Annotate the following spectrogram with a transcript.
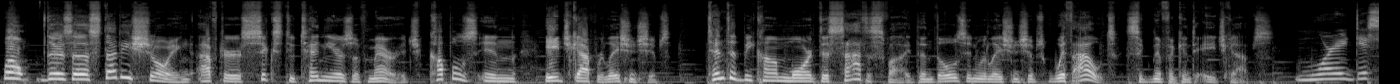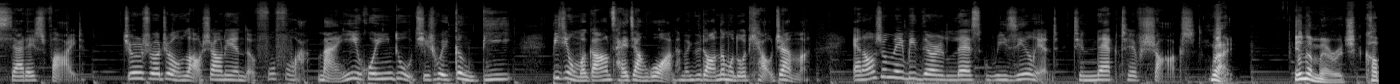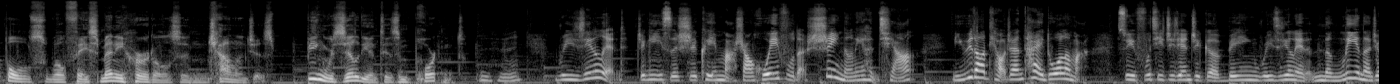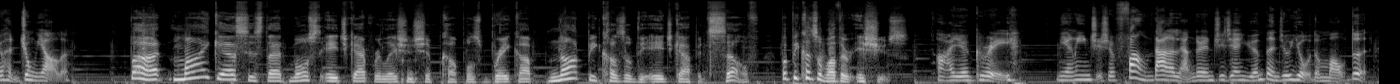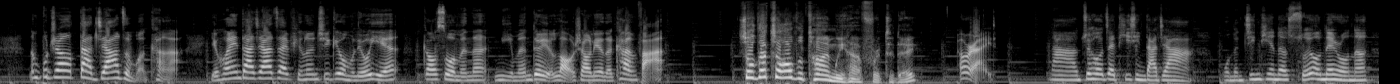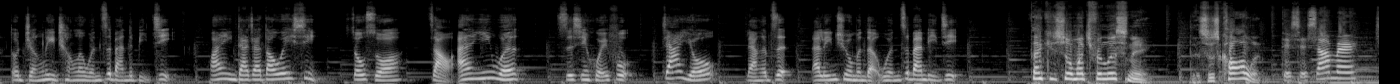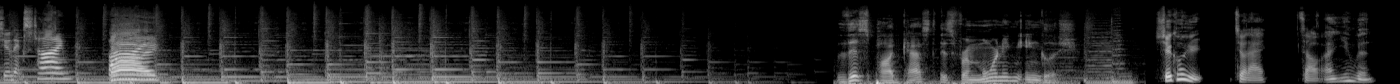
Well, there's a study showing after 6 to 10 years of marriage, couples in age gap relationships tend to become more dissatisfied than those in relationships without significant age gaps. More dissatisfied， 就是说这种老少恋的夫妇啊，满意婚姻度其实会更低。毕竟我们刚刚才讲过啊，他们遇到那么多挑战嘛。And also maybe they're less resilient to negative shocks. Right. In a marriage, couples will face many hurdles and challenges. Being resilient is important. Resilient 这个意思是可以马上恢复的，适应能力很强。你遇到挑战太多了嘛，所以夫妻之间这个 being resilient 的能力呢就很重要了。 But my guess is that most age gap relationship couples break up not because of the age gap itself, but because of other issues. I agree，年龄只是放大了两个人之间原本就有的矛盾。那不知道大家怎么看啊？也欢迎大家在评论区给我们留言，告诉我们呢你们对老少恋的看法。 So that's all the time we have for today. All right，那最后再提醒大家啊，我们今天的所有内容呢都整理成了文字版的笔记，欢迎大家到微信 搜索“早安英文”，私信回复“加油”两个字来领取我们的文字版笔记。 Thank you so much for listening. This is Colin. This is Summer. See you next time. Bye. This podcast is from Morning English. 学口语就来早安英文。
